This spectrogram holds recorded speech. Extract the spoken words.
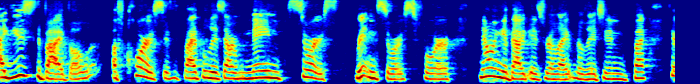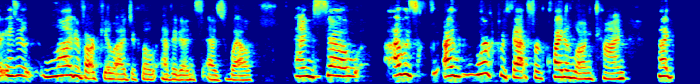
I use the Bible. Of course, the Bible is our main source, written source for knowing about Israelite religion, but there is a lot of archaeological evidence as well. And so I was I worked with that for quite a long time, but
